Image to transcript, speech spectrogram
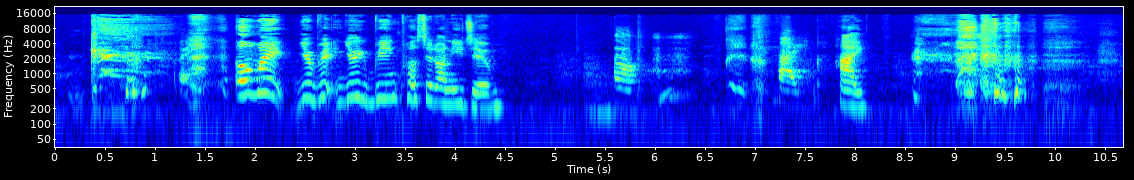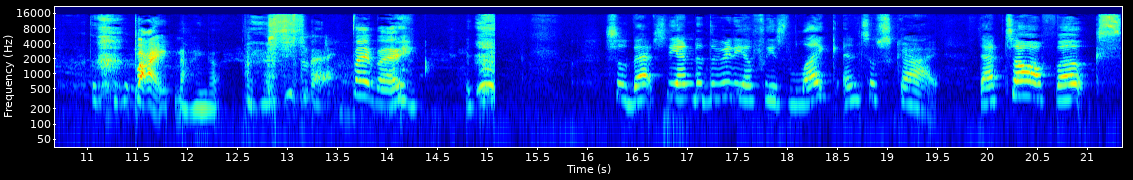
oh wait, you're be- you're being posted on YouTube. Oh. Hi. Hi. Bye. No, hang up. Bye. bye bye. So that's the end of the video. Please like and subscribe. That's all, folks.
